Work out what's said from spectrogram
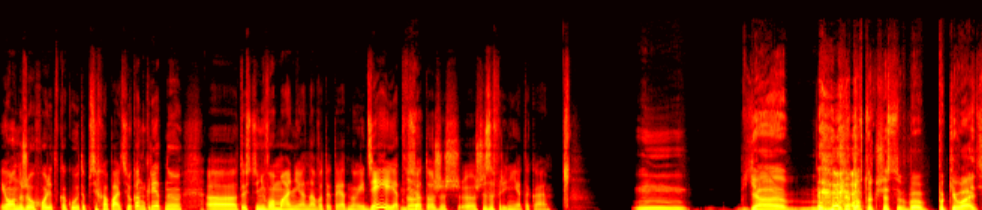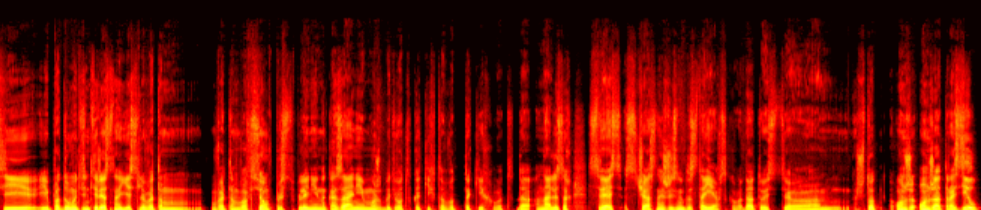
И он уже уходит в какую-то психопатию конкретную. А, то есть у него мания на вот этой одной идее, и это да. все тоже э, шизофрения такая. Я готов только сейчас покивать и, и подумать, интересно, есть ли в этом, в этом во всем, в преступлении и наказании, может быть, вот в каких-то вот таких вот да, анализах, связь с частной жизнью Достоевского, да, то есть э, что он же, он же отразил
